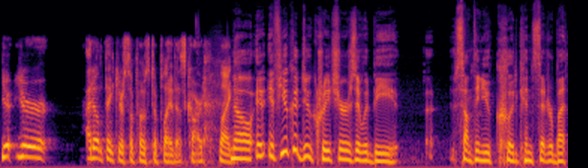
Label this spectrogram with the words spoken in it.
you're you're, I don't think you're supposed to play this card. Like No, if you could do creatures, it would be something you could consider, but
